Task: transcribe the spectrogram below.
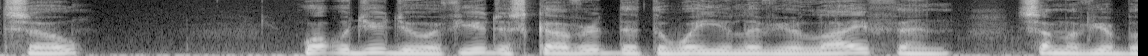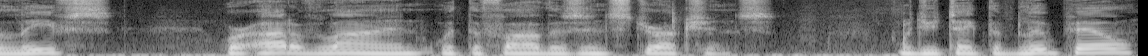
So, what would you do if you discovered that the way you live your life and some of your beliefs were out of line with the Father's instructions? Would you take the blue pill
